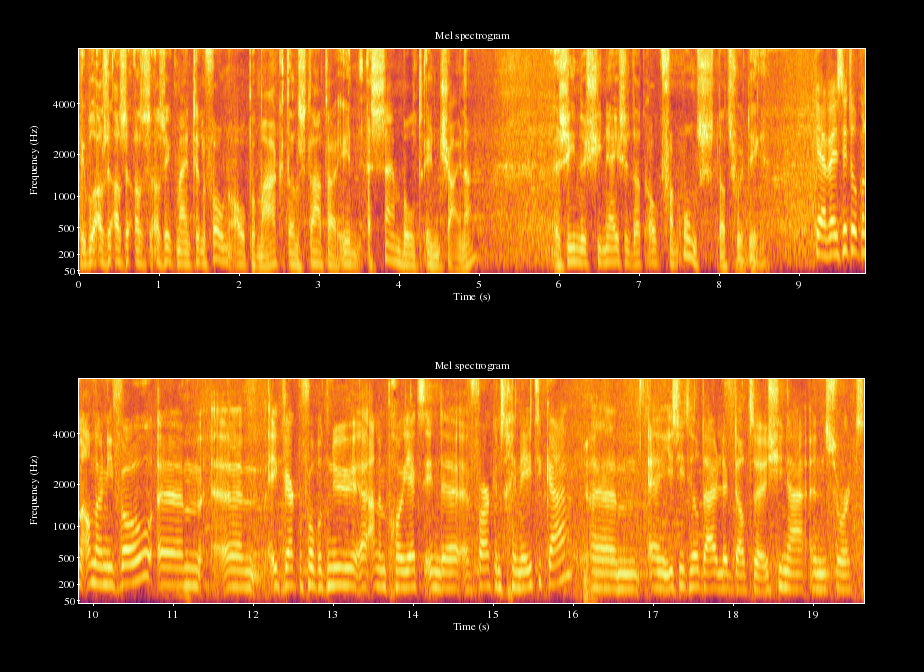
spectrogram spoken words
Ik bedoel, als, als, als, als ik mijn telefoon openmaak, dan staat daarin assembled in China. Zien de Chinezen dat ook van ons, dat soort dingen? Ja, wij zitten op een ander niveau. Um, um, ik werk bijvoorbeeld nu eh, aan een project in de varkensgenetica. Ja. Um, en je ziet heel duidelijk dat uh, China een soort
